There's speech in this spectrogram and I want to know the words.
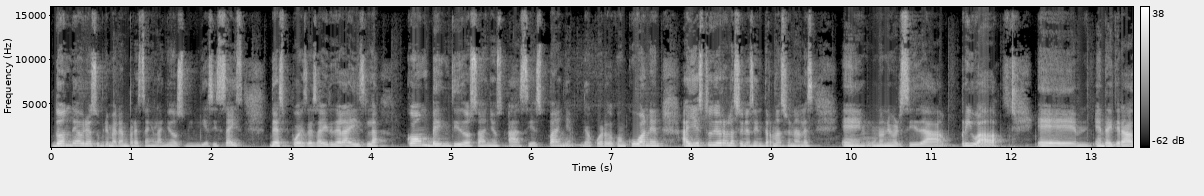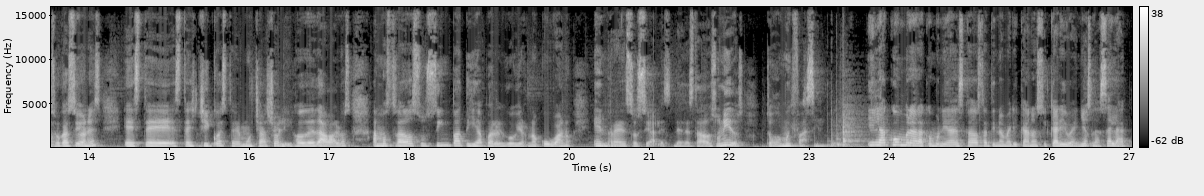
donde abrió su primera empresa en el año 2016. Después de salir de la isla, con 22 años hacia España. De acuerdo con Cubanet, ahí estudió Relaciones Internacionales en una universidad privada. Eh, en reiteradas ocasiones, este, este chico, este muchacho, el hijo de Dávalos, ha mostrado su simpatía por el gobierno cubano en redes sociales desde Estados Unidos. Todo muy fácil. Y la cumbre de la Comunidad de Estados Latinoamericanos y Caribeños, la CELAC,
